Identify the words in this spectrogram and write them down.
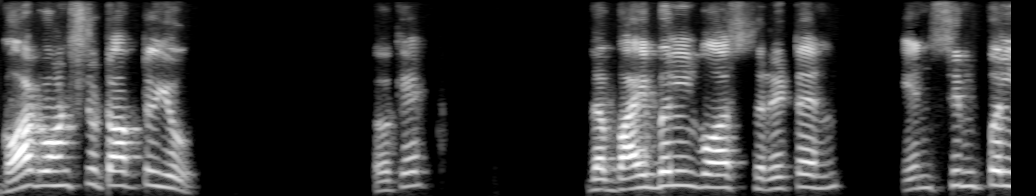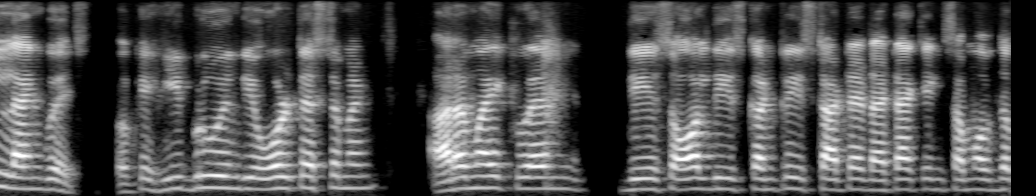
God wants to talk to you. Okay? The bible was written in simple language. Okay, Hebrew in the Old Testament, Aramaic when these all these countries started attacking some of the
